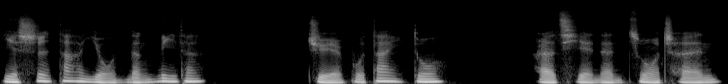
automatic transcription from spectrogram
也是大有能力的，绝不怠惰，而且能做成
